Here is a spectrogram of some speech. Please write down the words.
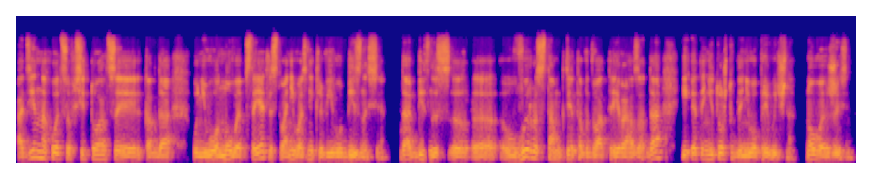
Один находится в ситуации, когда у него новые обстоятельства, они возникли в его бизнесе. Да, бизнес э, э, вырос там где-то в 2-3 раза, да, и это не то, что для него привычно. Новая жизнь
